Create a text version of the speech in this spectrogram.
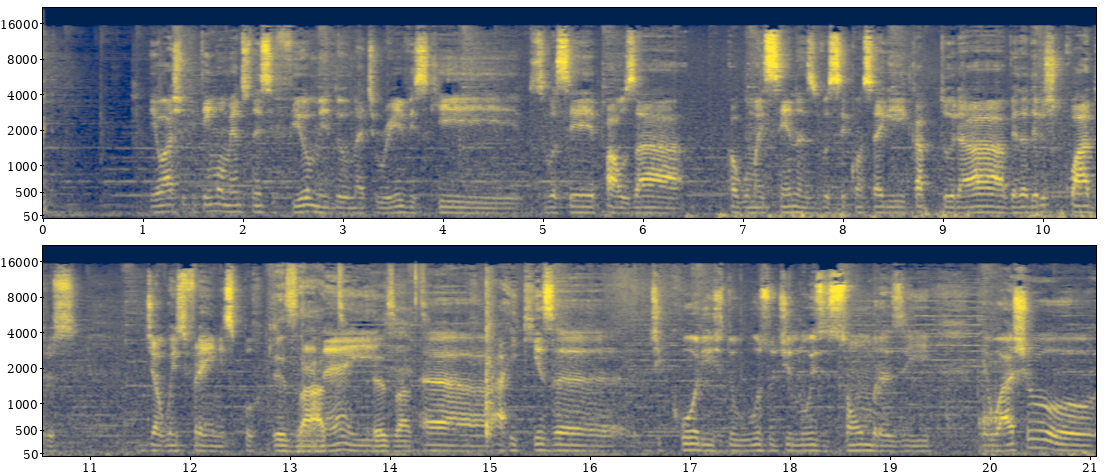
eu acho que tem momentos nesse filme do Matt Reeves que, se você pausar algumas cenas, você consegue capturar verdadeiros quadros de alguns frames. Porque, exato, né? E, exato. Uh, a riqueza de cores, do uso de luz e sombras e eu acho,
